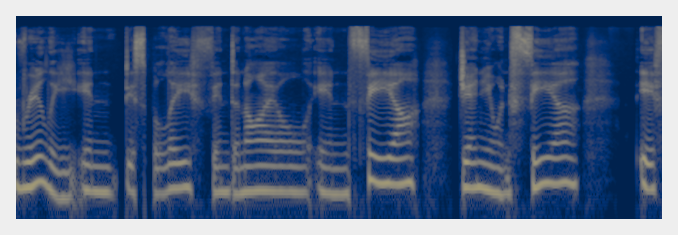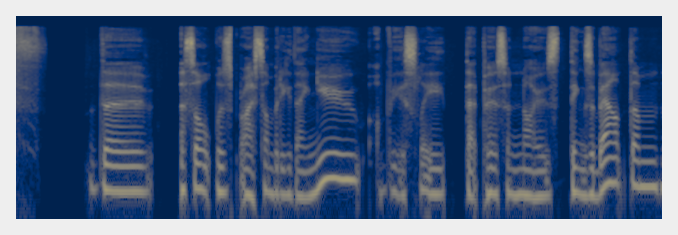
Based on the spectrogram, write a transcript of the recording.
really in disbelief, in denial, in fear, genuine fear, if the assault was by somebody they knew. Obviously, that person knows things about them,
